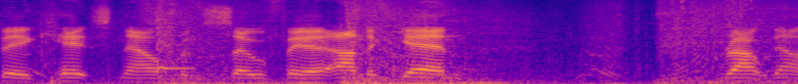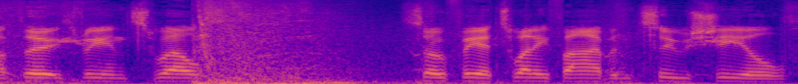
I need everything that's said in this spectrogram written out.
big hits now from Sophia. And again, route down 33 and 12. Sophia 25 and 2 shield.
